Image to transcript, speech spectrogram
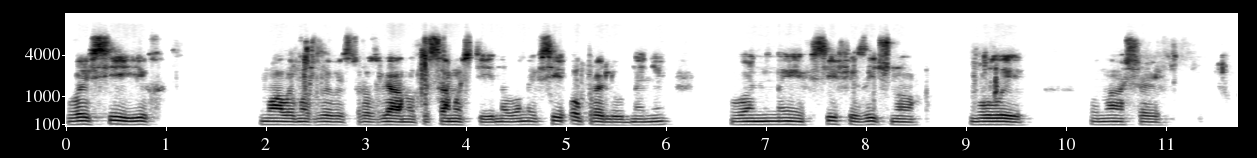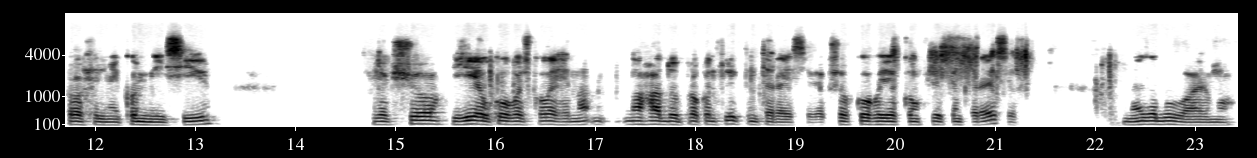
Ви всі їх мали можливість розглянути самостійно. Вони всі оприлюднені. Вони всі фізично були у нашій профільній комісії. Якщо є у когось, колеги, нагадую про конфлікт інтересів. Якщо в кого є конфлікт інтересів, не забуваємо.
